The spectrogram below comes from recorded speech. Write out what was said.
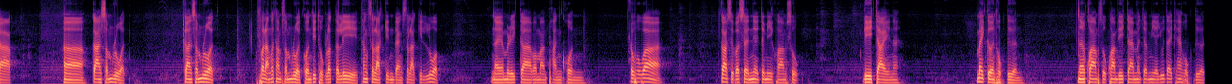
จากาการสำรวจ การสำรวจฝรั่งก็ทำสำรวจคนที่ถูกลอตเตอรี่ ทั้งสลากกินแบ่งสลากกินรวบ ในอเมริกาประมาณพันคน ก็เพราะว่า 90%เนี่ยจะมีความสุขดีใจนะ ไม่เกินหกเดือนนะความสุขความดีใจมันจะมีอายุได้แค่หกเดือน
